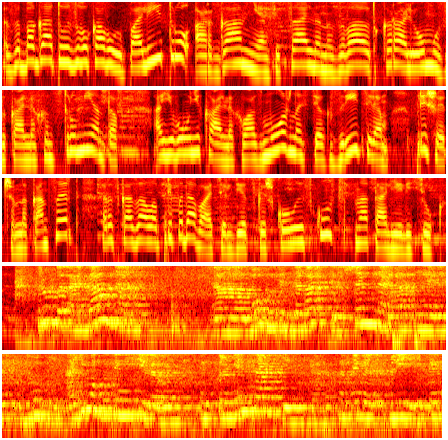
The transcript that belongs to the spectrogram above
За богатую звуковую палитру орган неофициально называют королем музыкальных инструментов. О его уникальных возможностях зрителям, пришедшим на концерт, рассказала преподаватель детской школы искусств Наталья Литюк. Трубы органа а, могут издавать совершенно разные звуки. Они могут имитировать инструменты оркестра, например, флейты,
